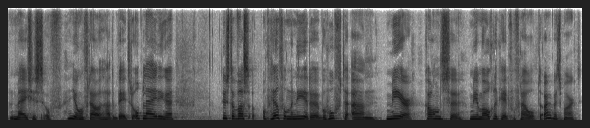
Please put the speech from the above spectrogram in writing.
Meisjes of jonge vrouwen hadden betere opleidingen. Dus er was op heel veel manieren behoefte aan meer kansen, meer mogelijkheden voor vrouwen op de arbeidsmarkt.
